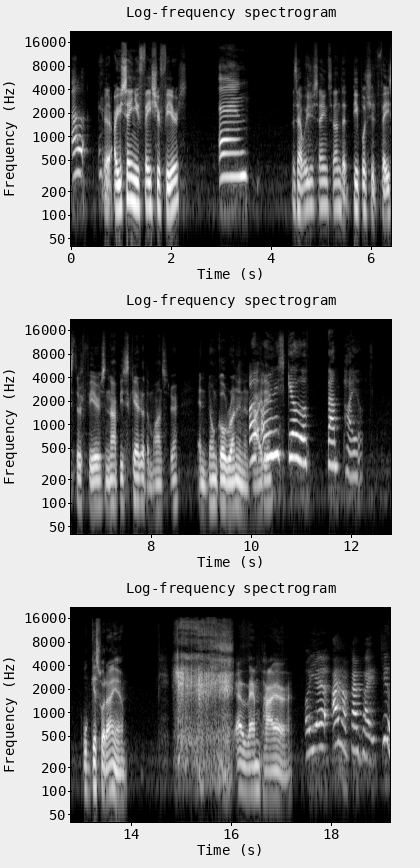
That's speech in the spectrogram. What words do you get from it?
Oh, Are you saying you face your fears? um, Is that what you're saying, son? That people should face their fears and not be scared of the monster and don't go running and I'm hiding? only scared of vampires. Well, guess what I am? A vampire. Oh yeah, I'm a vampire too.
